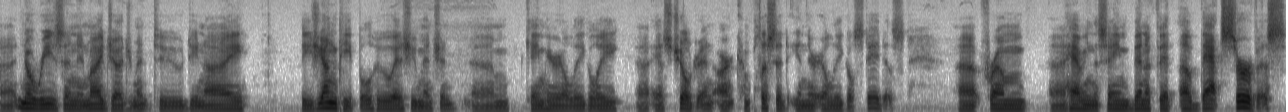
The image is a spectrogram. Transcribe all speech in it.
uh, no reason, in my judgment, to deny these young people who, as you mentioned, um, came here illegally uh, as children, aren't complicit in their illegal status, uh, from uh, having the same benefit of that service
